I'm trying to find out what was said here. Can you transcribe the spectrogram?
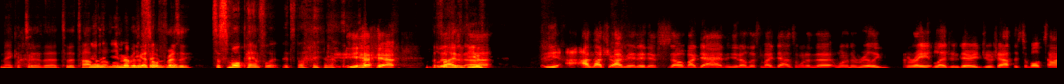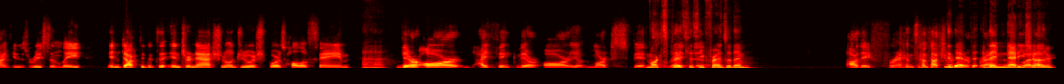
make it to the to the top you know, level? You remember you the guys all friends? It's a small pamphlet. It's not. yeah, yeah. The listen, five of you. Uh, yeah, I'm not sure I'm in it. If so, my dad, you know, listen, my dad's one of the one of the really great, legendary Jewish athletes of all time. He was recently inducted into the International Jewish Sports Hall of Fame. Uh-huh. There are, I think, there are you know, Mark Spitz. Mark Spitz, right, is he friends with him? Are they friends? I'm not sure. They, friends, they, met each but, uh, other.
